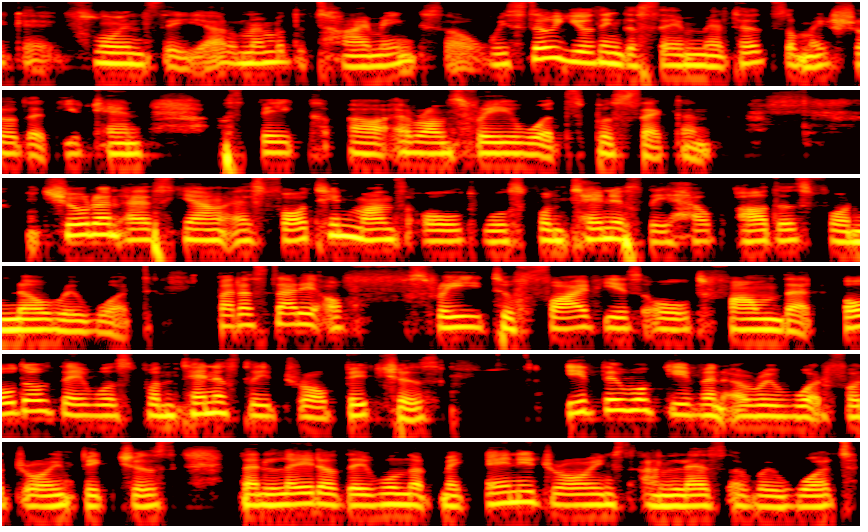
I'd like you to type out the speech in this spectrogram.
Okay, fluency. I remember the timing. So we're still using the same method. So make sure that you can speak uh, around three words per second. Children as young as 14 months old will spontaneously help others for no reward. But a study of three to five years old found that although they will spontaneously draw pictures, if they were given a reward for drawing pictures, then later they will not make any drawings unless a reward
